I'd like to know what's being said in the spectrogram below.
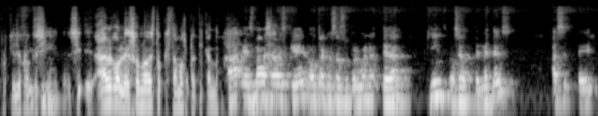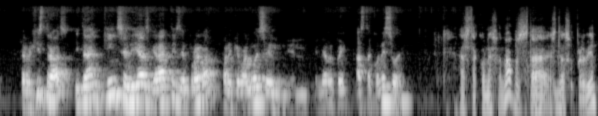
porque yo creo que sí. sí. Eh, algo le sonó esto que estamos platicando. Ah, es más, ¿sabes qué? Otra cosa súper buena, te dan 15, o sea, te metes, eh, te registras y te dan 15 días gratis de prueba para que evalúes el, el, RP. Hasta con eso, ¿eh? Hasta con eso. No, pues está súper bien.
